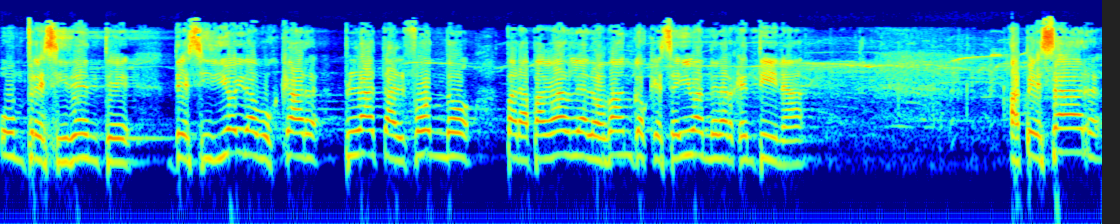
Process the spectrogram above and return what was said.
un presidente decidió ir a buscar plata al fondo para pagarle a los bancos que se iban de la Argentina, a pesar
